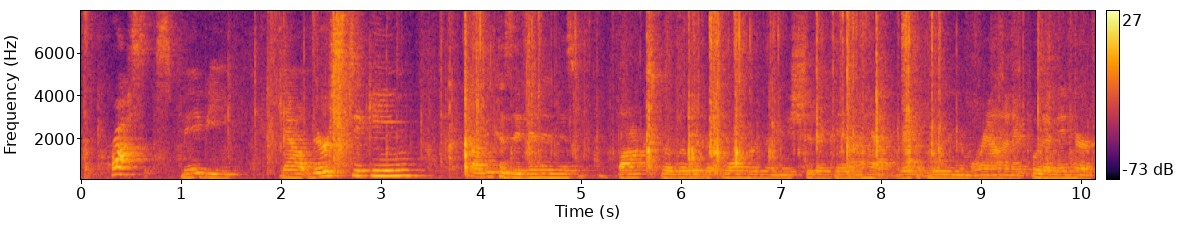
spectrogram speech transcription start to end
the process. Maybe, now they're sticking, probably because they've been in this box for a little bit longer than they should have been. I have, wasn't moving them around and I put them in here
